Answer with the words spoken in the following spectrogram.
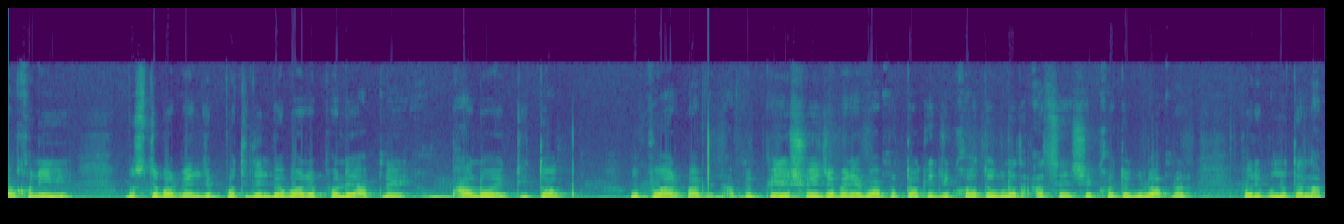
তখনই বুঝতে পারবেন যে প্রতিদিন ব্যবহারের ফলে আপনি ভালো একটি ত্বক উপহার পাবেন। আপনি ফ্রেশ হয়ে যাবেন এবং আপনার ত্বকের যে ক্ষতগুলো আছে সেই ক্ষতগুলো আপনার পরিপূর্ণতা লাভ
